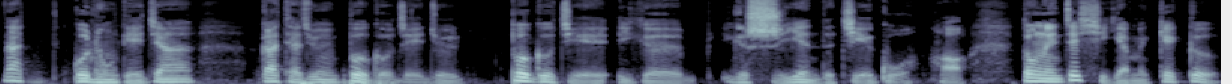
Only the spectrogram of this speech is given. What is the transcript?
那共同叠加，刚才这边报告这就报告这一个一个实验的结果。好，当然这实验没结果，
